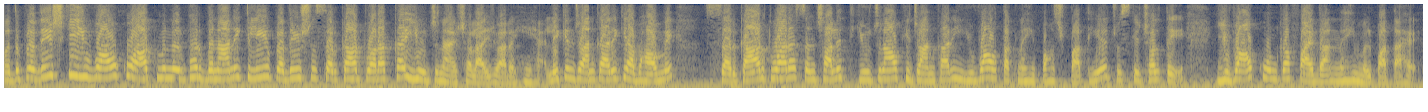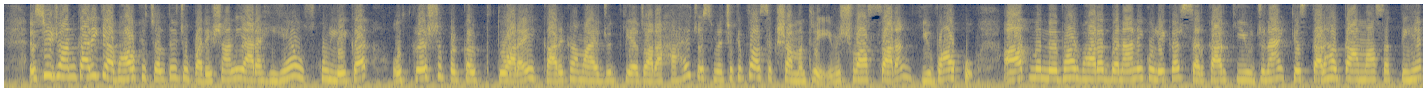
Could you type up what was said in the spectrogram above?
मध्य प्रदेश के युवाओं को आत्मनिर्भर बनाने के लिए प्रदेश सरकार द्वारा कई योजनाएँ चलाई जा रही हैं, लेकिन जानकारी के अभाव में सरकार द्वारा संचालित योजनाओं की जानकारी युवाओं तक नहीं पहुँच पाती है, जिसके चलते युवाओं को उनका फ़ायदा नहीं मिल पाता है। इसी जानकारी के अभाव के चलते जो परेशानी आ रही है, उसको लेकर उत्कृष्ट प्रकल्प द्वारा एक कार्यक्रम आयोजित किया जा रहा है, जिसमें चिकित्सा शिक्षा मंत्री विश्वास सारंग युवाओं को आत्मनिर्भर भारत बनाने को लेकर सरकार की योजनाएँ किस तरह काम आ सकती है,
